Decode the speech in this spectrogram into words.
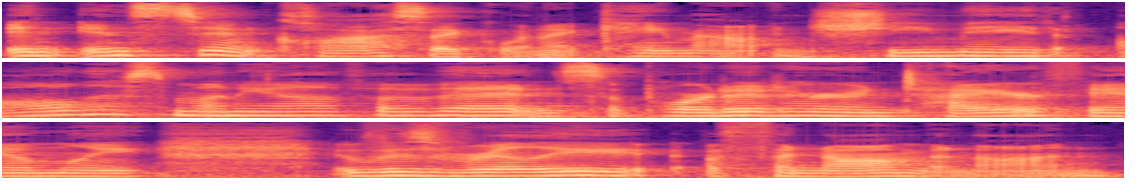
an instant classic when it came out, and she made all this money off of it and supported her entire family. It was really a phenomenon,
